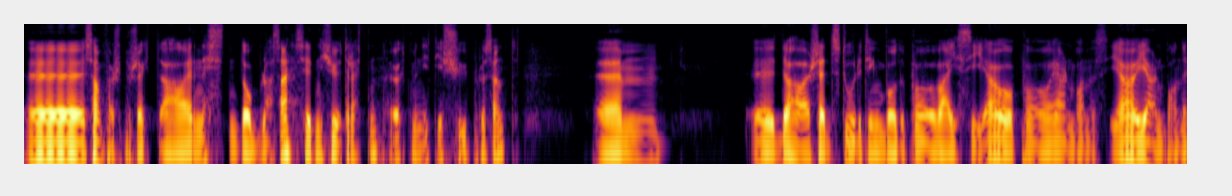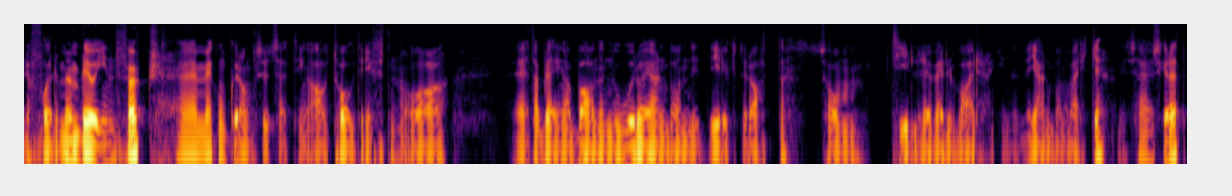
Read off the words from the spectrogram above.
Uh, samferdselsprosjektet har nesten dobla seg siden 2013, økt med 97 um, Eh, Det har skjedd store ting både på veisida og på jernbanesida. Jernbanereformen ble jo innført eh, med konkurranseutsetting av togdriften og eh, etablering av Bane NOR og Jernbanedirektoratet, som tidligere vel var innunder Jernbaneverket, hvis jeg husker rett.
